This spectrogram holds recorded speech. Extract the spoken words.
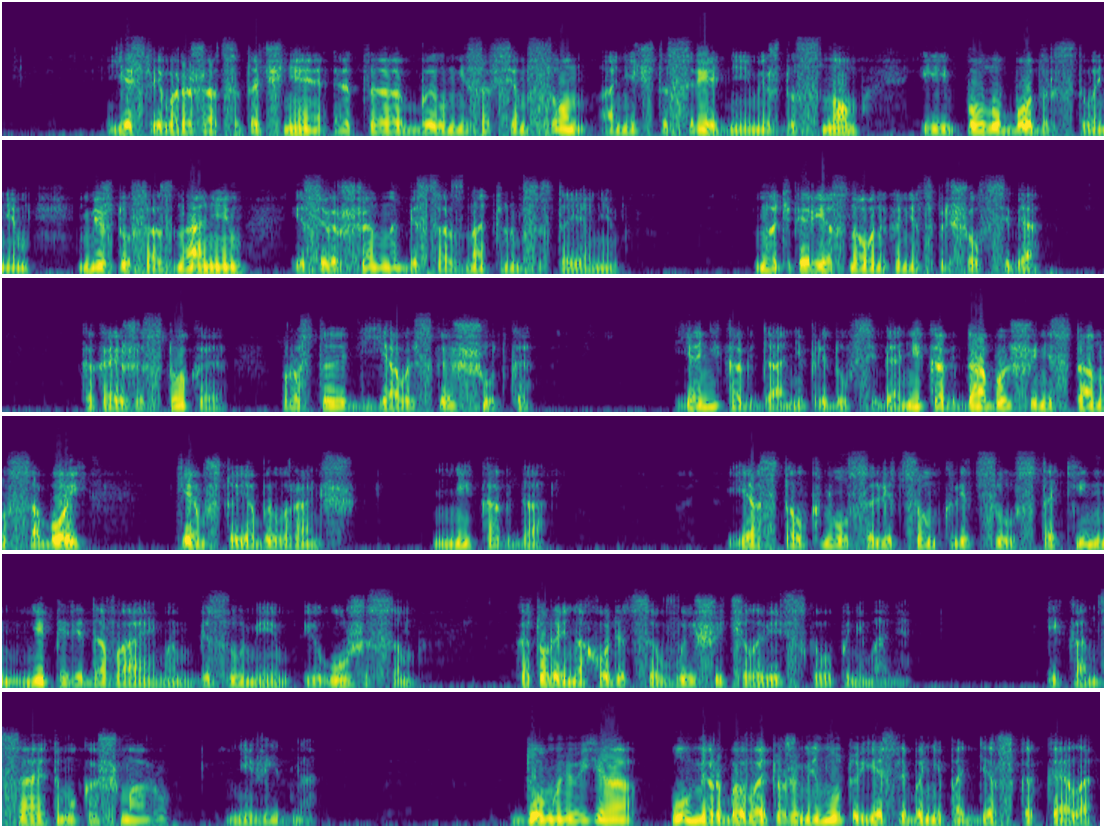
Если выражаться точнее, это был не совсем сон, а нечто среднее между сном и полубодрствованием, между сознанием и совершенно бессознательным состоянием. Но теперь я снова, наконец, пришел в себя. Какая жестокая, просто дьявольская шутка. Я никогда не приду в себя, никогда больше не стану собой тем, что я был раньше. Никогда. Я столкнулся лицом к лицу с таким непередаваемым безумием и ужасом, которые находятся выше человеческого понимания. И конца этому кошмару не видно. Думаю, я умер бы в эту же минуту, если бы не поддержка Кэлла.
